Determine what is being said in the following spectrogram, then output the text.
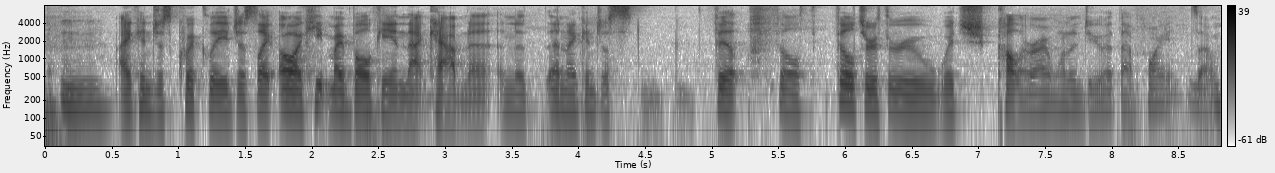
mm. i can just quickly just like oh i keep my bulky in that cabinet and and i can just fil- fil- filter through which color i want to do at that point so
